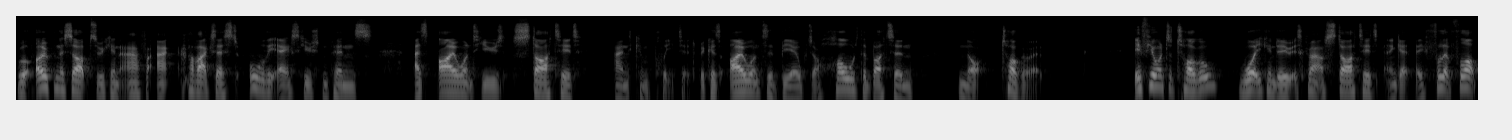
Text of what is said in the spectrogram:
We'll open this up so we can have, have access to all the execution pins as I want to use started and completed because I want to be able to hold the button not toggle it. If you want to toggle, what you can do is come out of started and get a flip-flop,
